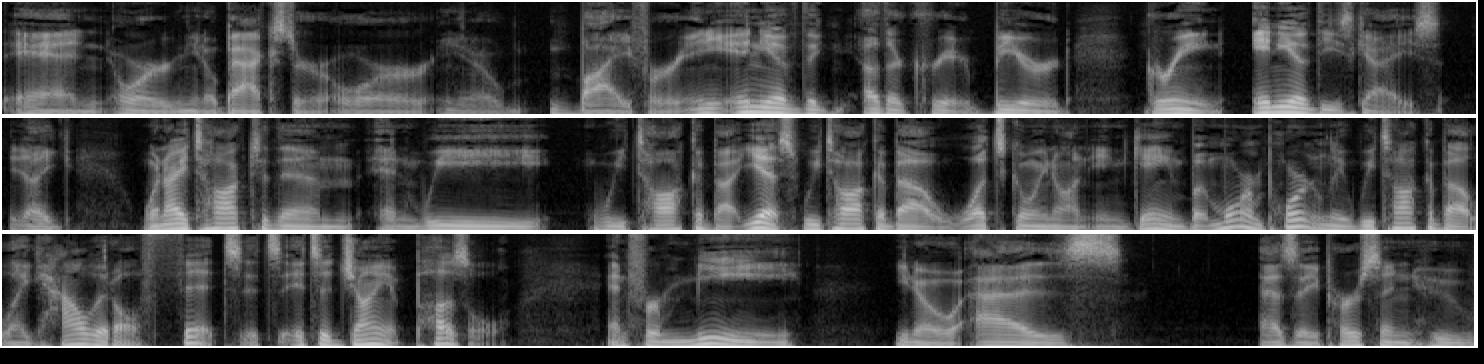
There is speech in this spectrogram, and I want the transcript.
and or you know Baxter or you know Byf or any any of the other creator Beard Green any of these guys like when I talk to them and we we talk about yes we talk about what's going on in game but more importantly we talk about like how it all fits it's it's a giant puzzle and for me you know as as a person who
